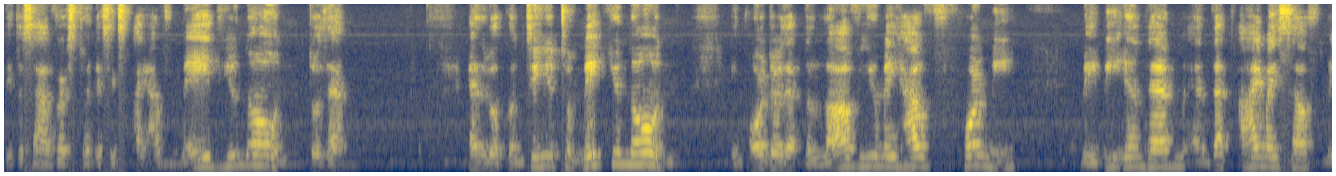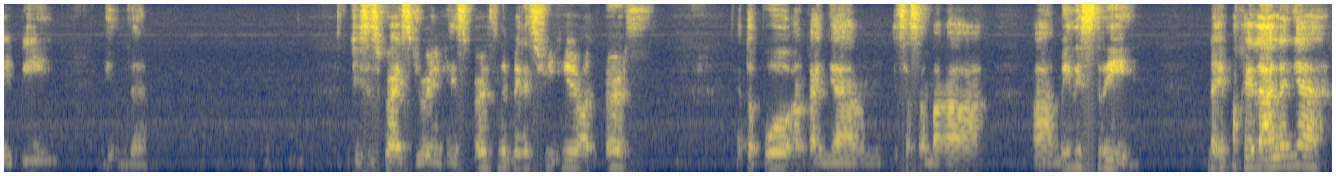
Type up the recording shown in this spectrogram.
Dito sa verse 26, I have made you known to them and will continue to make you known in order that the love you may have for me may be in them and that I myself may be in them. Jesus Christ during His earthly ministry here on earth, ito po ang kanyang isa sa mga uh, ministry na ipakilala niya,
